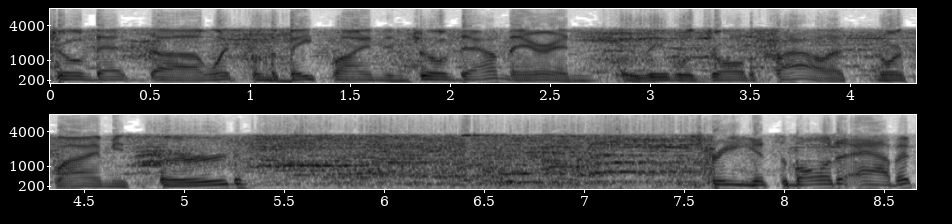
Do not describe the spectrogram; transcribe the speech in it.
drove that, uh, went from the baseline and drove down there, and was able to draw the foul. That's North Miami's third. Street gets the ball to Abbott.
